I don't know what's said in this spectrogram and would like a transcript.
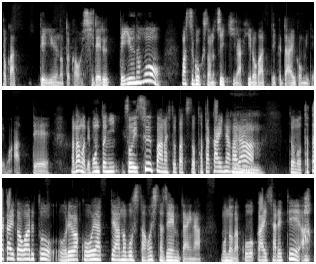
とかっていうのとかを知れるっていうのも、まあ、すごくその地域が広がっていく醍醐味でもあって、まあなので本当にそういうスーパーの人たちと戦いながら、うんその戦いが終わると、俺はこうやってあのボス倒したぜ、みたいなものが公開されて、あ、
